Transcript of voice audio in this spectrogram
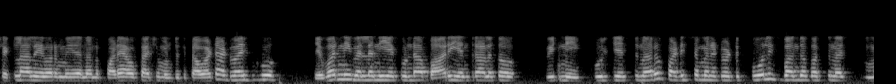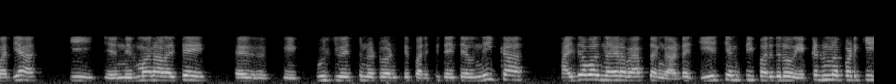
శకలాలు ఎవరి మీద పడే అవకాశం ఉంటుంది. కాబట్టి అటువైపు ఎవరిని వెళ్ళనీయకుండా భారీ యంత్రాలతో వీటిని కూల్చేస్తున్నారు పటిష్టమైనటువంటి పోలీస్ బందోబస్తు మధ్య ఈ నిర్మాణాలు అయితే కూల్చివేస్తున్నటువంటి పరిస్థితి అయితే ఉంది. ఇంకా హైదరాబాద్ నగర వ్యాప్తంగా అంటే జిహెచ్ఎంసీ పరిధిలో ఎక్కడున్నప్పటికీ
